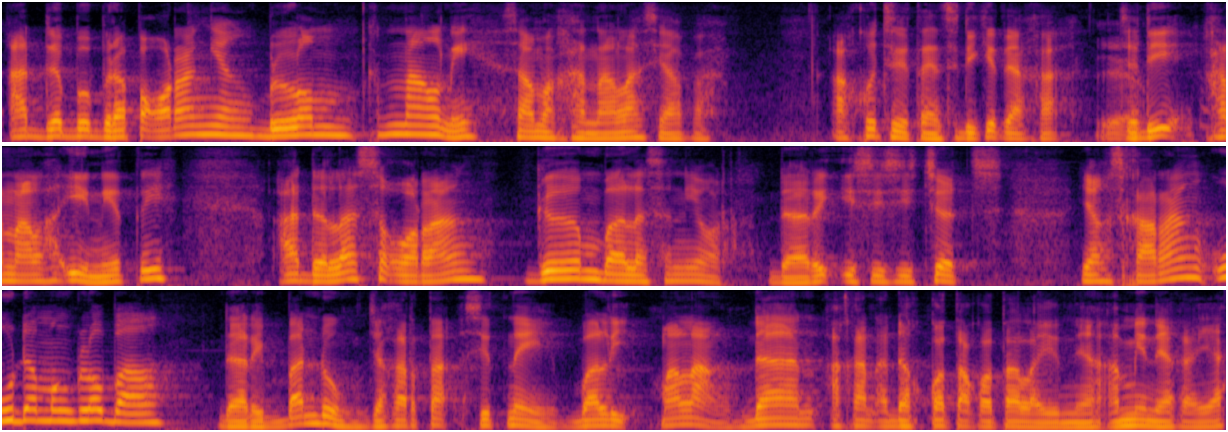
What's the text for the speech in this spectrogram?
ada beberapa orang yang belum kenal nih sama Kanala siapa. Aku ceritain sedikit ya, Kak. Yeah. Jadi, Kanala ini tuh adalah seorang gembala senior dari ICC Church yang sekarang udah mengglobal dari Bandung, Jakarta, Sydney, Bali, Malang, dan akan ada kota-kota lainnya. Amin ya kak ya.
